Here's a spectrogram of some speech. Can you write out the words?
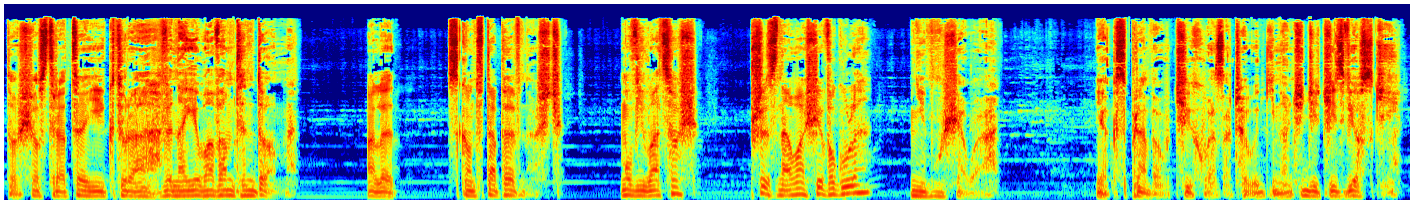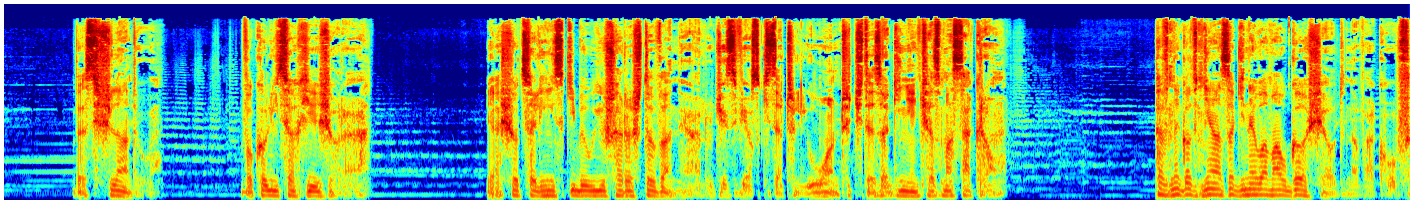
To siostra tej, która wynajęła wam ten dom. Ale skąd ta pewność? Mówiła coś? Przyznała się w ogóle? Nie musiała. Jak sprawa ucichła, zaczęły ginąć dzieci z wioski. Bez śladu. W okolicach jeziora. Jasio Celiński był już aresztowany, a ludzie z wioski zaczęli łączyć te zaginięcia z masakrą. Pewnego dnia zaginęła Małgosia od Nowaków.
